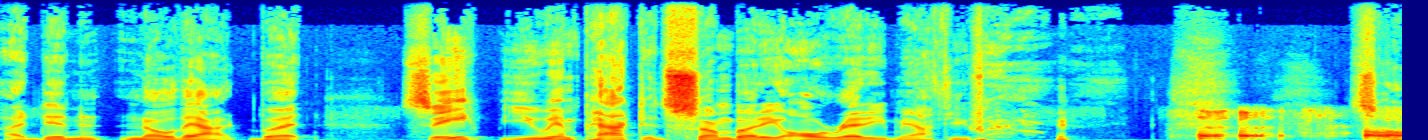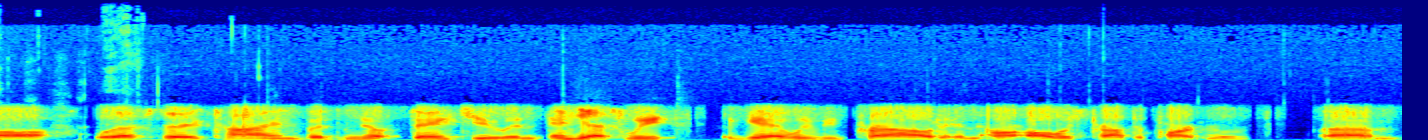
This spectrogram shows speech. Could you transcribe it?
I didn't know that, but see, you impacted somebody already, Matthew. oh, well, that's very kind, but no, thank you. And and yes, we again we'd be proud and are always proud to partner um,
